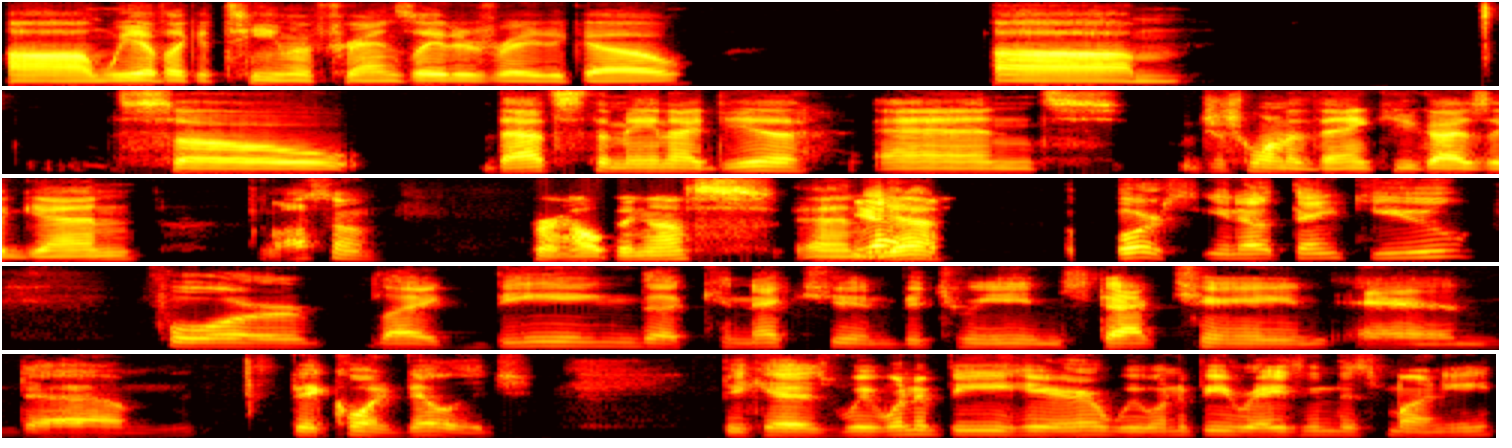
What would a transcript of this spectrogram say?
Um, we have like a team of translators ready to go. Um, so that's the main idea, and just want to thank you guys again Awesome. for helping us. And Yeah. yeah, Of course, you know, thank you for like being the connection between Stack Chain and um, Bitcoin Village, because we wouldn't be here, we wouldn't be raising this money,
